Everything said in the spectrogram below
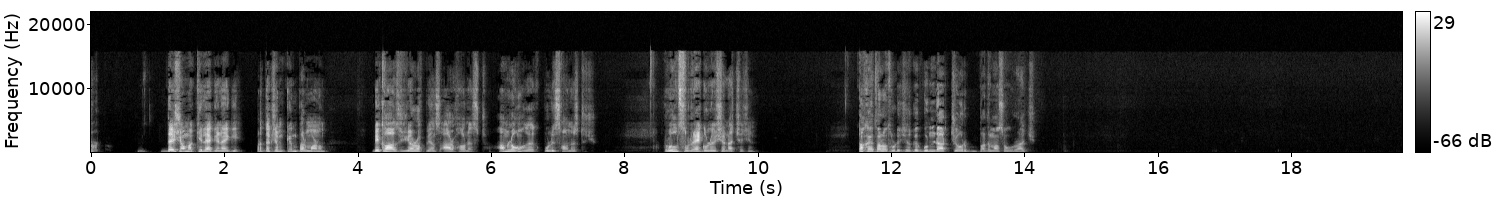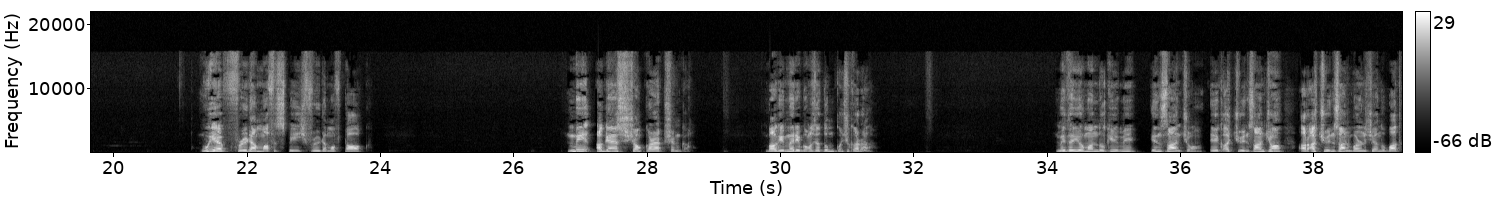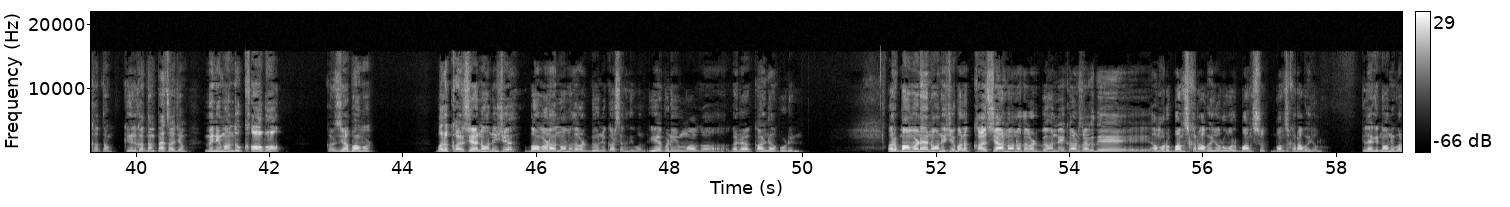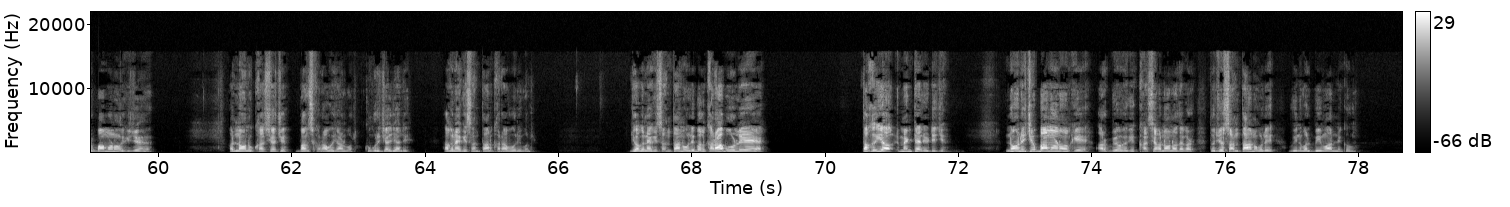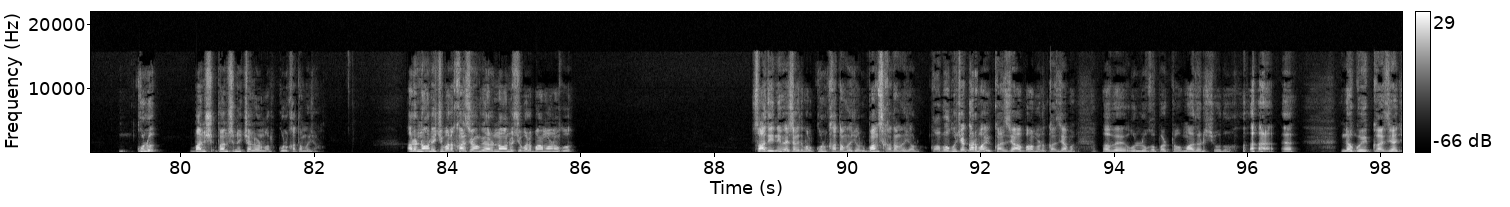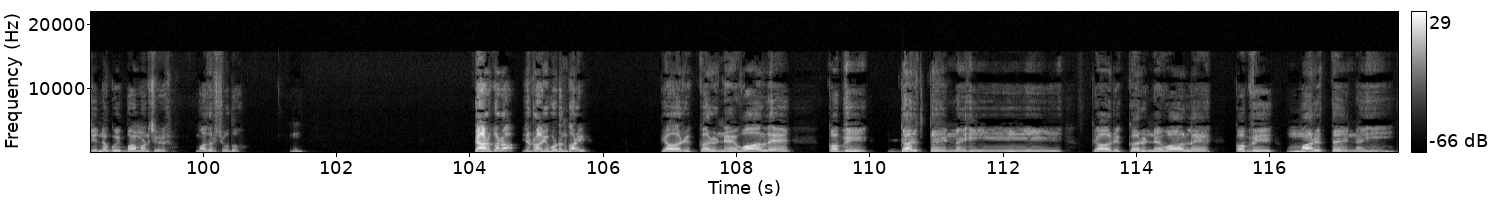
देशों में किले गिनेगी प्रत्यक्षम किम प्रमाणम बिकॉज़ यूरोपियंस आर हॉनेस्ट हम लोगों का पुलिस हॉनेस्ट रूल्स रेगुलेशन अच्छे छिन तक है थोड़ी चीज़ गुंडा चोर बदमाशों को राज। We have freedom of speech, freedom of talk. मैं अगेंस्ट शॉक करप्शन का। बाकी मेरी भाव से तुम कुछ करा। मैं तो यो मान दो कि मैं इंसान छो, एक अच्छू इंसान छो, और अच्छू इंसान बन चाहूँ बात खत्म खेल खत्म, पैसा जम। मैं नहीं मान दो खाबा कसिया बामण। बोले कसिया नो नीचे बामणा नो ना दगड़ ब्यो नहीं कर सकती बोल। ये अपनी माँ का कांडा पूड़ी और बामण है नो नीचे बोले खसियानो न तगड़ ब्यो नहीं कर सकते हमारो बंश खराब हो जाओ बोल बंश बंश खराब हो चलो किला कि नो नहीं बोल, बामण हो खींचे और नौ नु खसिया चे बंश खराब हो जान बोल, कुकरी चल जाली अग्नि की संतान खराब होली बोल। जो अग्नि की संतान होली बोल, खराब होली तक यह मेंटेलिटी चे नौ नीचे बामण हो के, और ब्यो होगी खसियानो न तगड़ तो जो संतान होली विन बोल, बीमार निकल कुल वंश वंश नहीं चलन वाल कुल खत्म हो जाओ। और नौ नीचे वाले खसे होंगे और नौ नीचे वाले बामणों को शादी नहीं हो सकती बोल, कुल खत्म हो जाओ, वंश खत्म हो जाओ। कबो को चक्कर भाई? खस जा बामण खस जा अबे, उल्लू का पट्टो, मादर चोदो न कोई खसिया जी, न कोई बामण से मादर चोदो प्यार करा, जिन राजू बोर्डन करी। प्यार करने वाले कभी डरते नहीं। प्यार करने वाले कभी मरते नहीं।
